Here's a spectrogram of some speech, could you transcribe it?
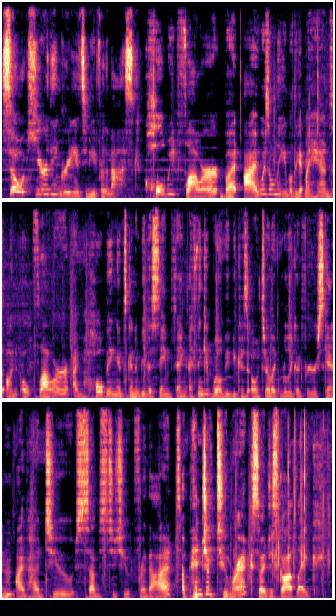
So here are the ingredients you need for the mask. Whole wheat flour, but I was only able to get my hands on oat flour. I'm hoping it's gonna be the same thing. I think it will be because oats are like really good for your skin. I've had to substitute for that. A pinch of turmeric. So I just got like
